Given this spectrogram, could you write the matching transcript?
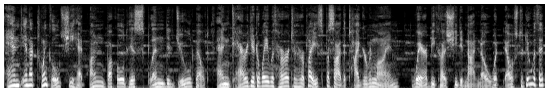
and in a twinkle she had unbuckled his splendid jeweled belt and carried it away with her to her place beside the Tiger and Lion, where, because she did not know what else to do with it,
